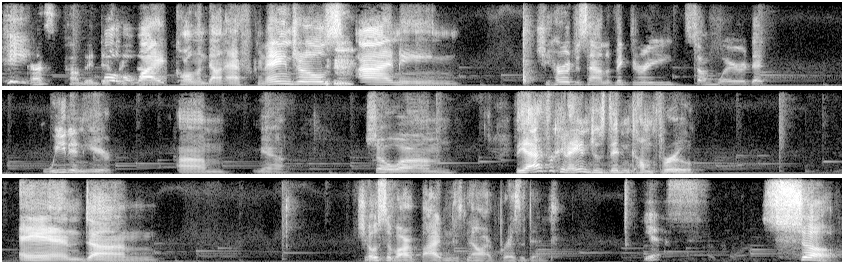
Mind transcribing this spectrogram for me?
He That's probably a different. white calling down African angels. I mean, she heard the sound of victory somewhere that we didn't hear. Um, yeah. So um the African angels didn't come through. And um Joseph R. Biden is now our president. Yes. So,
